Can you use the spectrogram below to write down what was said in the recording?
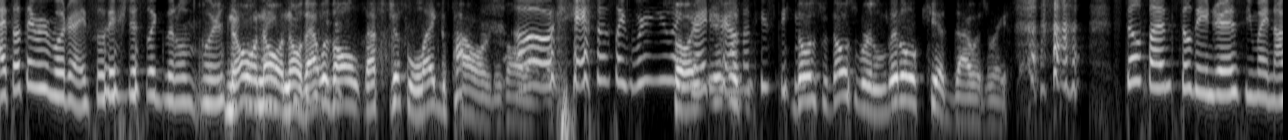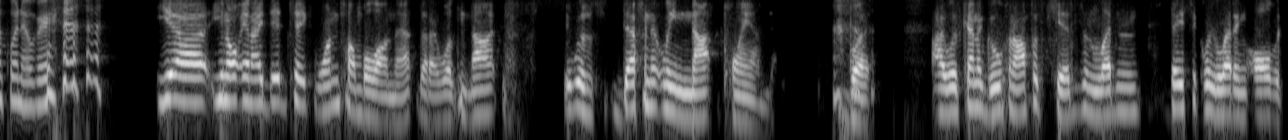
I thought they were motorized, so they were just like little motorcycles. No, no, no. That was all. That's just leg powered. Is all oh, okay. I was like, were you like so riding around was, on these things? Those those were little kids I was racing. still fun, still dangerous. You might knock one over. yeah, you know, and I did take one tumble on that. That I was not. It was definitely not planned, but I was kind of goofing off with kids and letting basically letting all the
